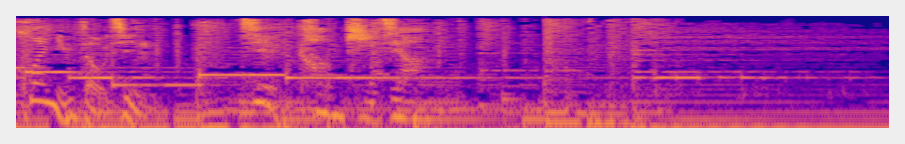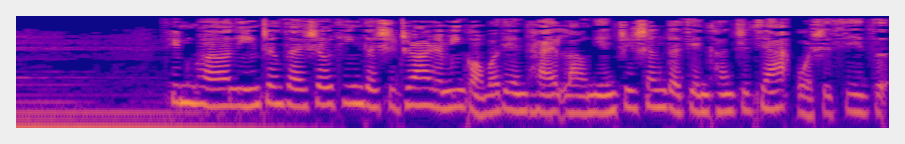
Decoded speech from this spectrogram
欢迎走进健康之家。听众朋友，您正在收听的是中央人民广播电台老年之声的健康之家，我是西子。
